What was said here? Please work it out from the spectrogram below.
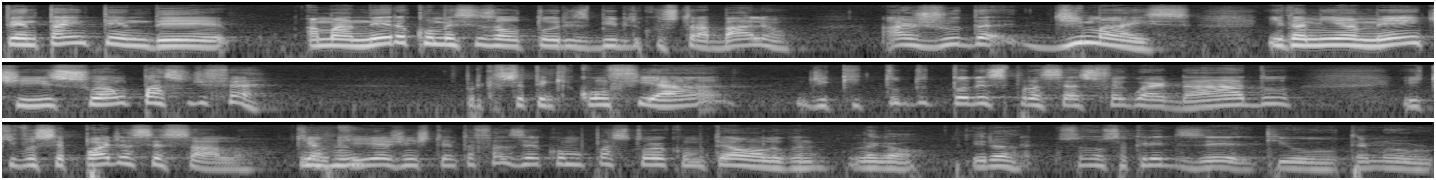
tentar entender a maneira como esses autores bíblicos trabalham ajuda demais. E na minha mente, isso é um passo de fé. Porque você tem que confiar de que tudo, todo esse processo foi guardado e que você pode acessá-lo, que é o Uhum. que a gente tenta fazer como pastor, como teólogo. Né? Legal. Irã. Só, só queria dizer que o termo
